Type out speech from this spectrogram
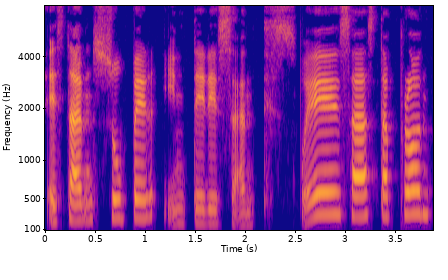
Están súper interesantes. Pues hasta pronto.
